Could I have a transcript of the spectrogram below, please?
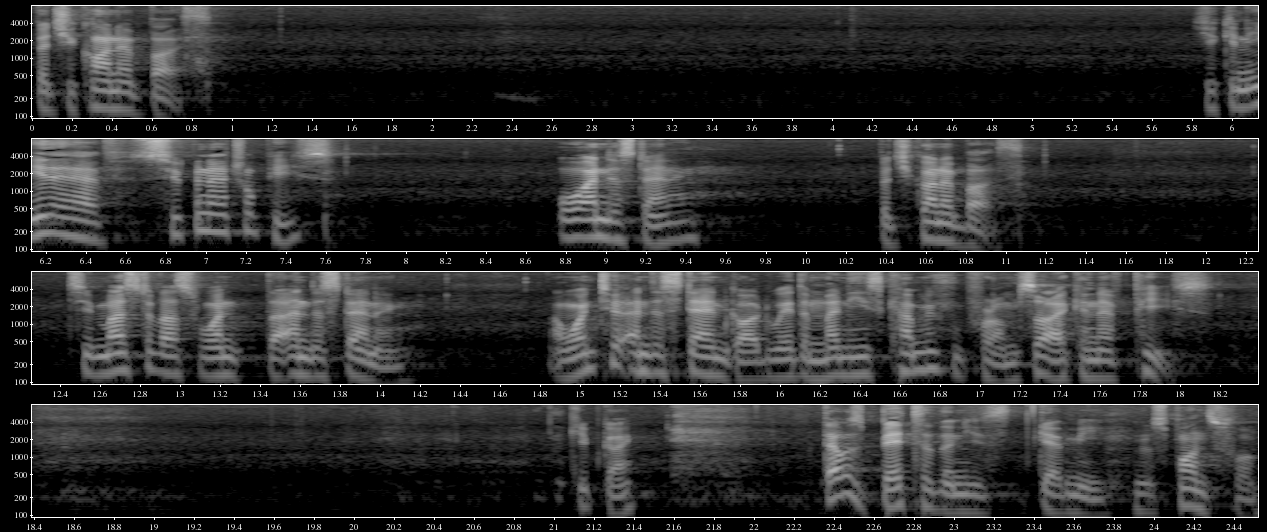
but you can't have both. You can either have supernatural peace or understanding, but you can't have both. See, most of us want the understanding. I want to understand God where the money is coming from so I can have peace. Keep going. That was better than you gave me response for.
